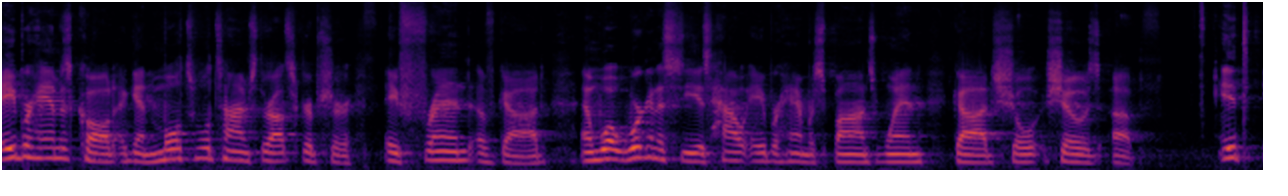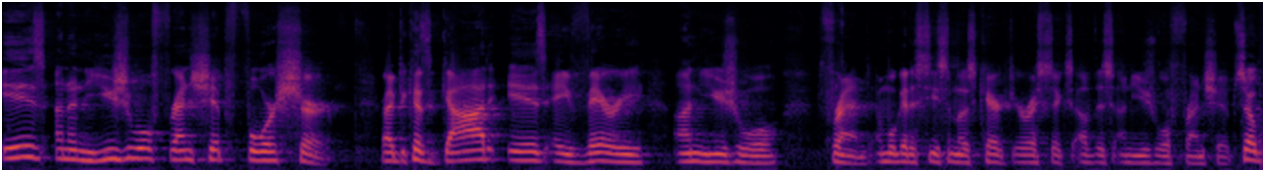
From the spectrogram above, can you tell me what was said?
Abraham is called, again, multiple times throughout Scripture, a friend of God. And what we're going to see is how Abraham responds when God show, shows up. It is an unusual friendship for sure right? Because God is a very unusual friend. And we'll get to see some of those characteristics of this unusual friendship. So,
